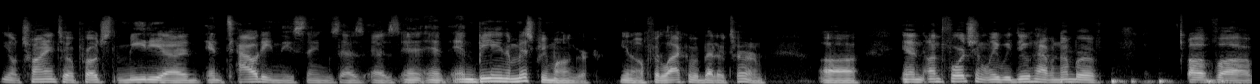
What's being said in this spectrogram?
you know, trying to approach the media and, and touting these things as as and, and, and being a mystery monger, you know, for lack of a better term. Uh, and unfortunately, we do have a number of of uh,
